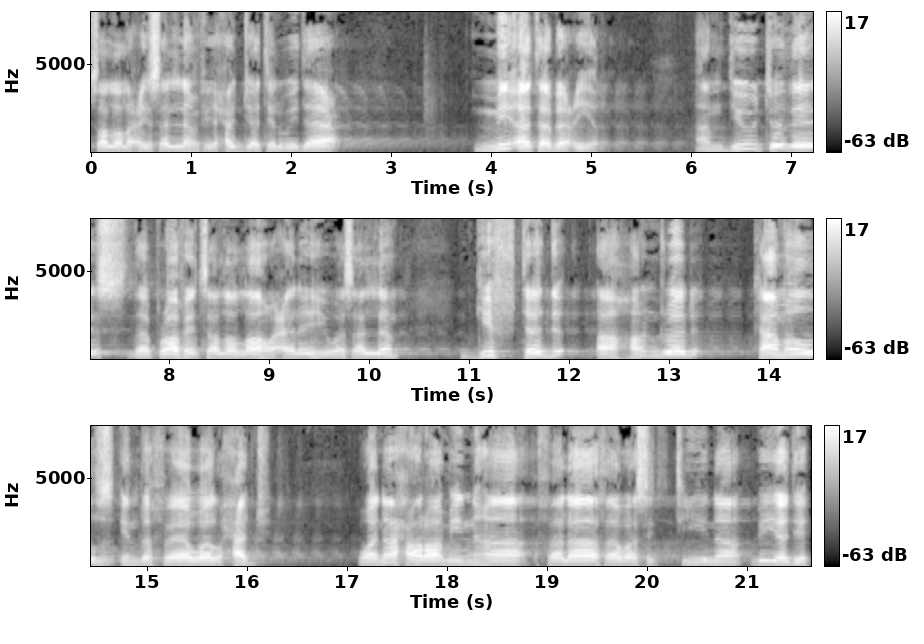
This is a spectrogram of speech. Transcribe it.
صلى الله عليه وسلم في حجة الوداع مئة بعير. And due to this the Prophet صلى الله عليه وسلم gifted a hundred camels in the farewell Hajj. ونحر منها ثلاثة وستين بيده.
